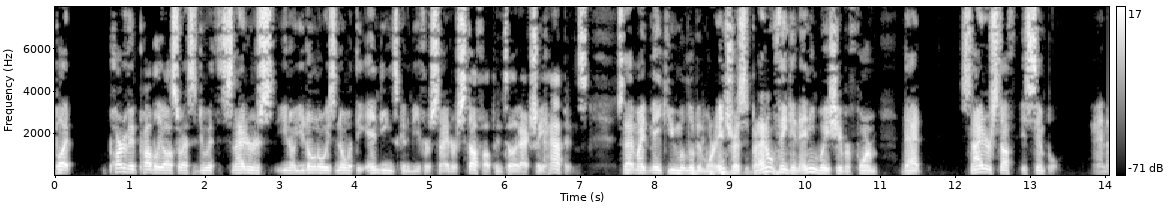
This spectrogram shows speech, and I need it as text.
But part of it probably also has to do with Snyder's, you know, you don't always know what the ending's going to be for Snyder's stuff up until it actually happens. So that might make you a little bit more interested, but I don't think in any way, shape, or form that Snyder's stuff is simple. And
